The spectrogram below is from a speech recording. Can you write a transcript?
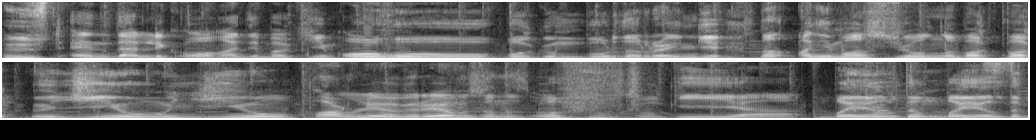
üst enderlik o. Hadi bakayım. Oho bakın burada rengi. Lan animasyonlu bak bak. Ciyo ciyo parlıyor görüyor musunuz? Of çok iyi ya. Bayıldım bayıldım.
